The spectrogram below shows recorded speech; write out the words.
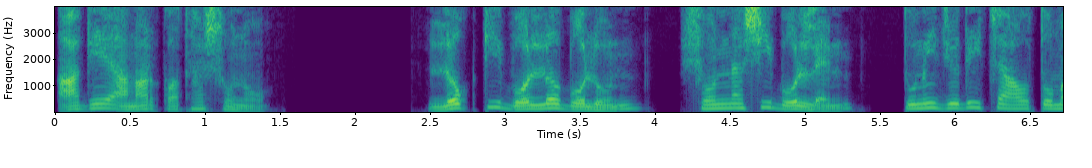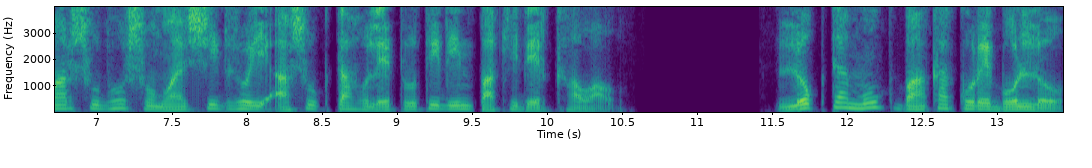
আগে আমার কথা শোনো। লোকটি বলল, বলুন। সন্ন্যাসী বললেন, তুমি যদি চাও তোমার শুভ সময় শীঘ্রই আসুক তাহলে প্রতিদিন পাখিদের খাওয়াও। লোকটা মুখ বাঁকা করে বলল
